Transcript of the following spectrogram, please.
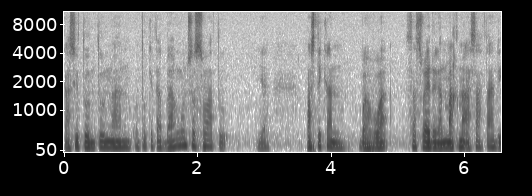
kasih tuntunan untuk kita bangun sesuatu. Ya, pastikan bahwa sesuai dengan makna asah tadi,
